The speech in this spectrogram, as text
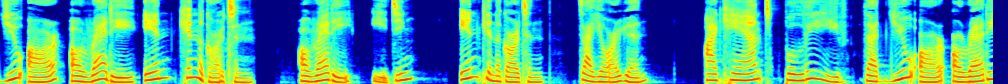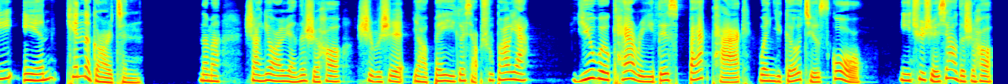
You are already in kindergarten. Already 已经 in kindergarten 在幼儿园。I can't believe that you are already in kindergarten. 那么上幼儿园的时候，是不是要背一个小书包呀 ？You will carry this backpack when you go to school. 你去学校的时候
